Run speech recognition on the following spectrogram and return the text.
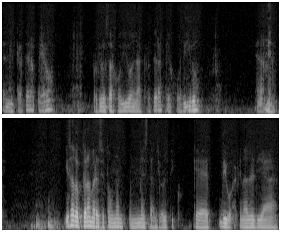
en mi cartera, pero prefiero estar jodido en la cartera que jodido en la mente. Y esa doctora me recetó un, un estansiolítico, que digo, al final del día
